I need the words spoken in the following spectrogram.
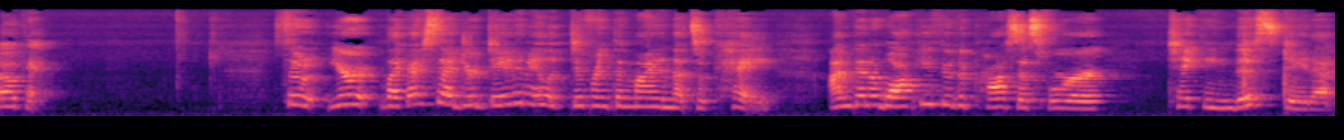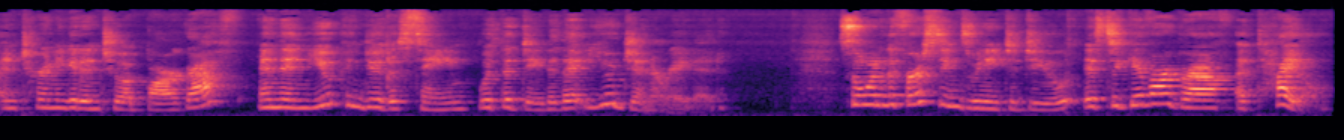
Okay. So your, like I said, your data may look different than mine and that's okay. I'm going to walk you through the process for taking this data and turning it into a bar graph, and then you can do the same with the data that you generated. So one of the first things we need to do is to give our graph a title.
